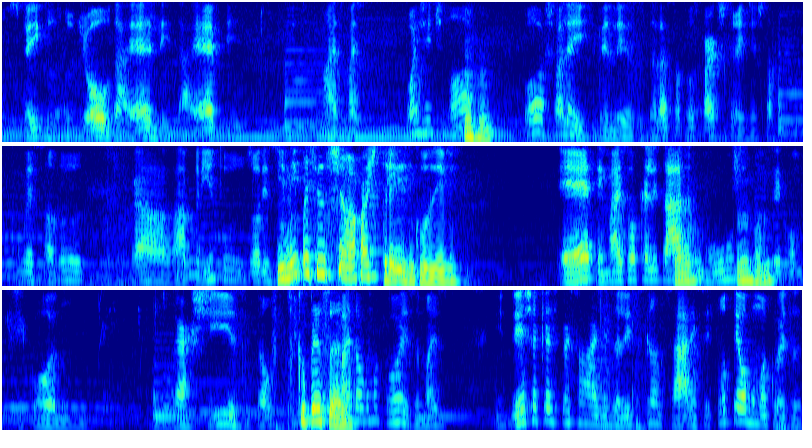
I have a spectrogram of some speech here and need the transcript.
os feitos do Joe, da Ellie, da Abby e tudo mais, mas põe gente nova. Uhum. Poxa, olha aí que beleza. The Last of Us Part 3. A gente tá começando abrindo os horizontes. E nem precisa se chamar parte 3, inclusive. É, tem mais localidades é. no mundo. Uhum. Vamos ver como que ficou lugar X, então Fico pensando. faz alguma coisa, mas deixa aqueles personagens ali descansarem. Se for ter alguma coisa,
